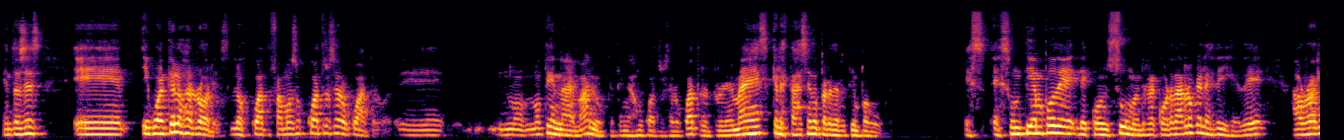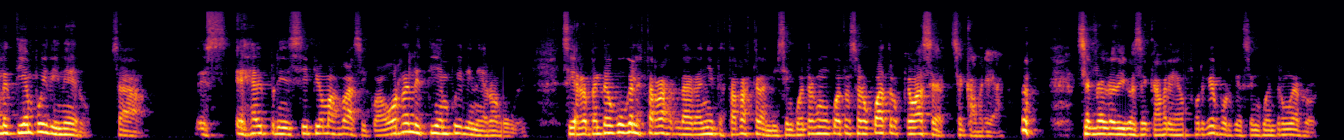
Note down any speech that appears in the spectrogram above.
Entonces, eh, igual que los errores, los famosos 404, eh, no, no, tiene nada de malo que tengas un 404. El problema es que le estás haciendo perder tiempo a Google. Es, es un tiempo de, de, consumo, recordar lo que les dije, de ahorrarle tiempo y dinero. O sea, es, es, el principio más básico. Ahorrale tiempo y dinero a Google. Si de repente Google está, la arañita está arrastrando y se encuentra con un 404, ¿qué va a hacer? Se cabrea. Siempre lo digo, se cabrea. ¿Por qué? Porque se encuentra un error.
